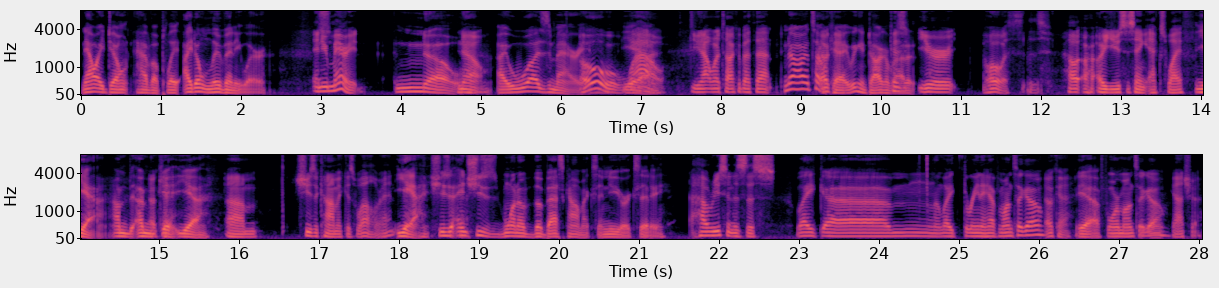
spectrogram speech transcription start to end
Now I don't have a place. I don't live anywhere. And you're married. No, No. I was married. Oh, Yeah. wow. Do you not want to talk about that? No, it's okay. Okay. We can talk Because about it. you're. Oh, it's, it's- how are are you used to saying ex-wife? Yeah, I'm. I'm. Okay. Yeah. Um, she's a comic as well, right? Yeah, she's and she's one of the best comics in New York City. How recent is this? Like um, like three and a half months ago. Okay, Yeah, four months ago. gotcha.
